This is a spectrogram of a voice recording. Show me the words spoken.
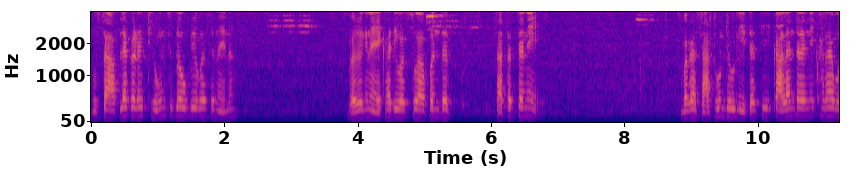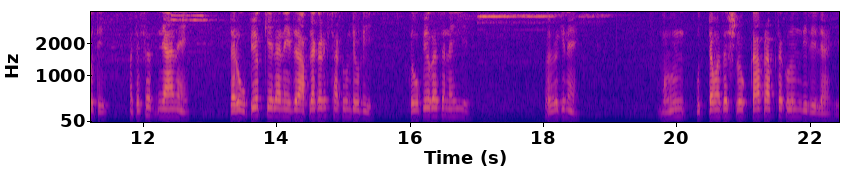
नुसतं आपल्याकडे ठेवून सुद्धा उपयोगाचं नाही ना? बरोबर की नाही? एखादी वस्तू आपण जर सातत्याने बघा साठवून ठेवली तर ती कालांतराने खराब होते. मग तसंच ज्ञान आहे. जर उपयोग केला नाही जर आपल्याकडे साठवून ठेवली तर उपयोगाचं नाही आहे बरोबर की नाही? म्हणून उत्तमाचा श्लोक का प्राप्त करून दिलेला आहे?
